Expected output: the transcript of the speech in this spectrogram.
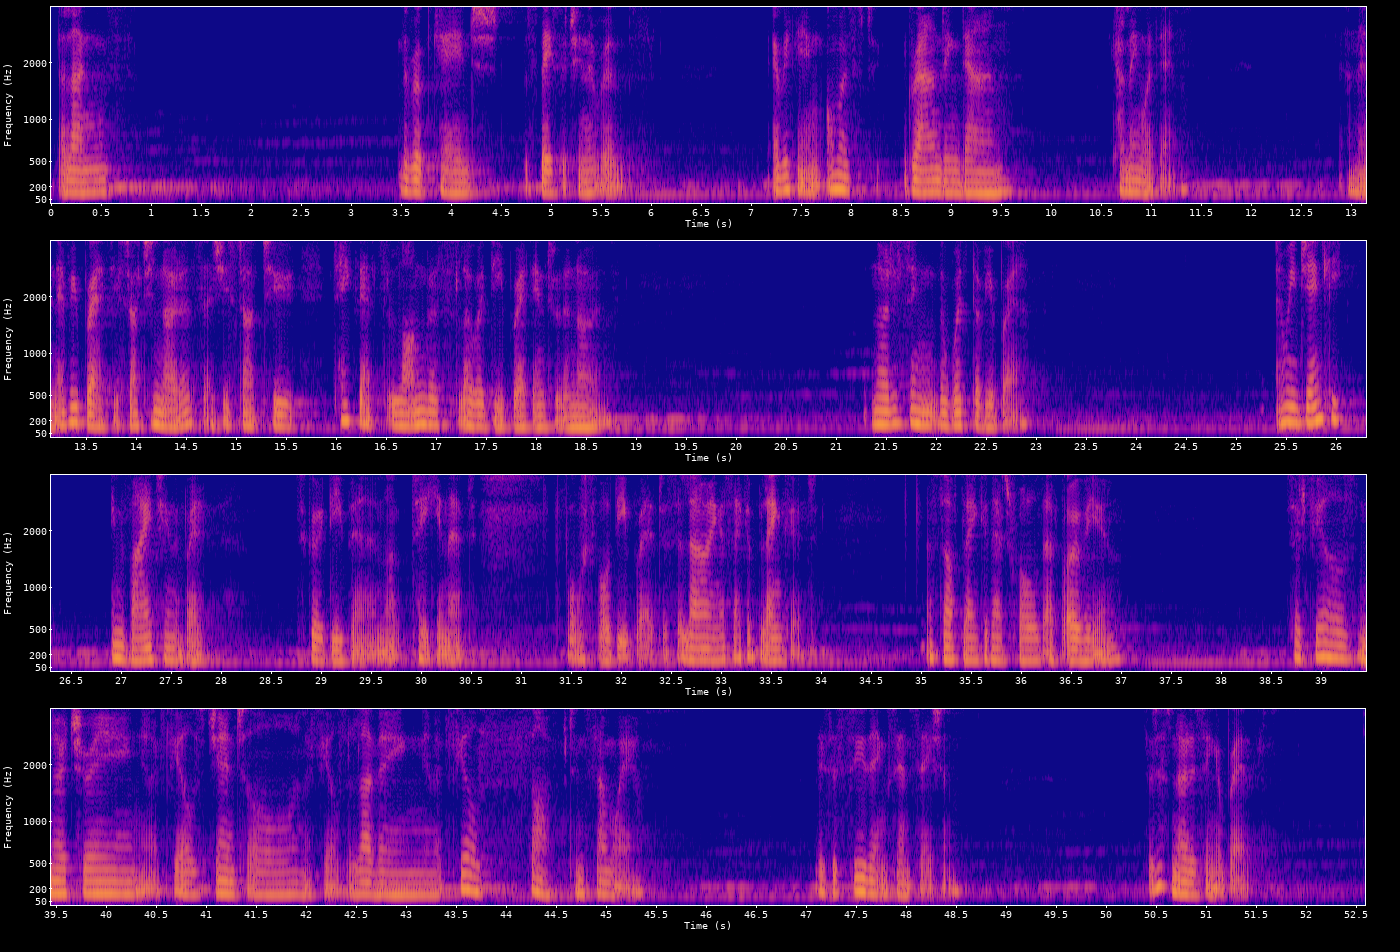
the lungs, the rib cage, the space between the ribs, everything almost grounding down, coming within. And then every breath you start to notice as you start to take that longer, slower, deep breath in through the nose. noticing the width of your breath. And we gently inviting the breath to go deeper not taking that forceful deep breath, just allowing it's like a blanket, a soft blanket that's rolled up over you. So it feels nurturing and it feels gentle and it feels loving and it feels soft in some way. There's a soothing sensation. So just noticing your breath.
